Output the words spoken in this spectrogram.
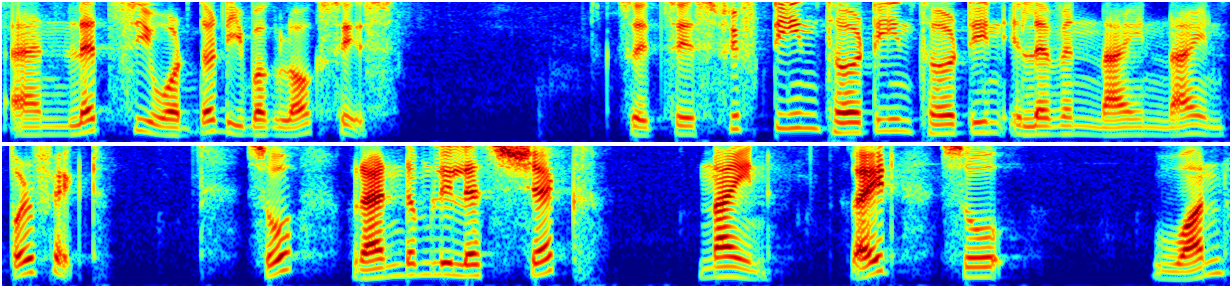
and let's see what the debug log says so it says 15, 13, 13, 11, 9, 9. Perfect. So randomly let's check 9, right? So 1,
